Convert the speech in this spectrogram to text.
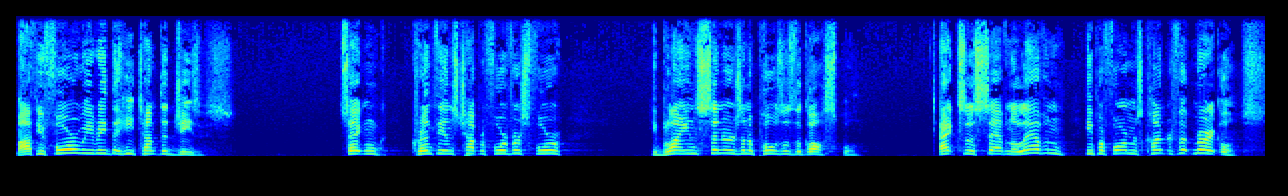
Matthew 4, we read that he tempted Jesus. Second Corinthians chapter 4, verse 4, he blinds sinners and opposes the gospel. Exodus 7:11, he performs counterfeit miracles.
